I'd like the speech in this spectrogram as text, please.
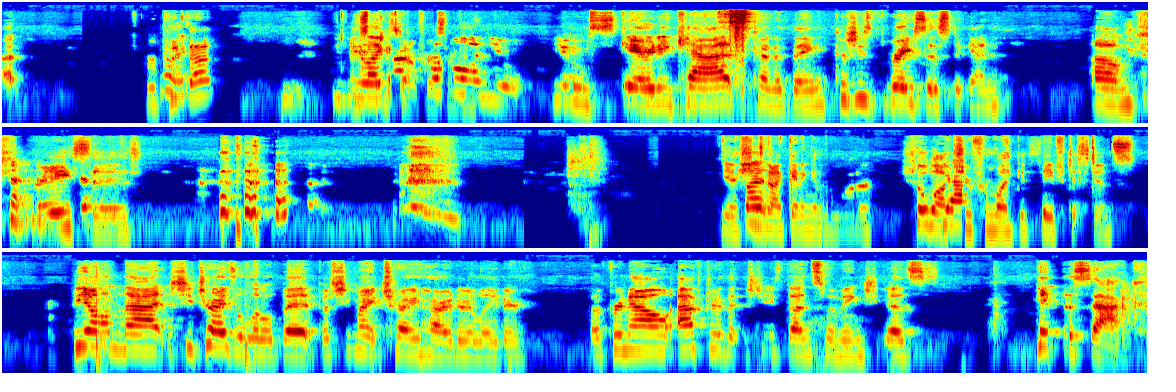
that. Repeat Right. that. He'd I be like, ah, out for a come on, you you scaredy cat, kind of thing, because she's racist again. Um, Racist. yeah, she's But- not getting in the water. She'll watch Yeah. you from like a safe distance. beyond that, she tries a little bit, but she might try harder later. But for now, after that she's done swimming, she does hit the sack,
